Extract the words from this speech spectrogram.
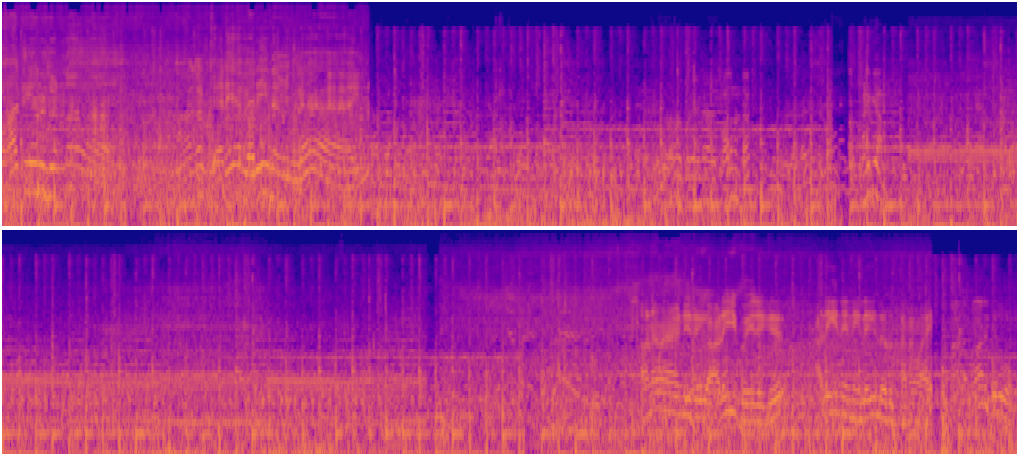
பார்த்தீங்கன்னு சொன்னால் ஆக பெரிய வெறியினம் இல்லை. பதினொண்டா படிக்கலாம் கனவு அழுகி போயிருக்கு. அழுகின நிலையில் ஒரு கனவாய். மாறி கொள்வோம்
